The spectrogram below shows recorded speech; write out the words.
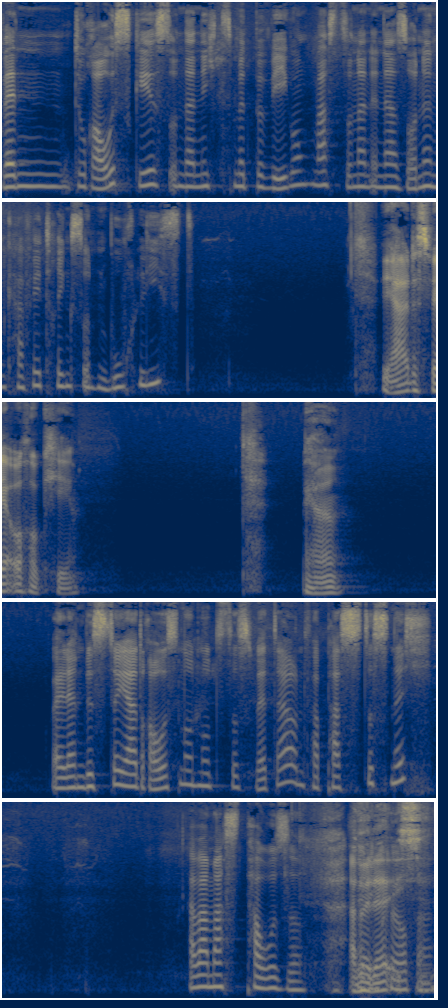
wenn du rausgehst und dann nichts mit Bewegung machst, sondern in der Sonne einen Kaffee trinkst und ein Buch liest? Ja, das wäre auch okay. Ja, Weil dann bist du ja draußen und nutzt das Wetter und verpasst es nicht. Aber machst Pause. Aber da Körper.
